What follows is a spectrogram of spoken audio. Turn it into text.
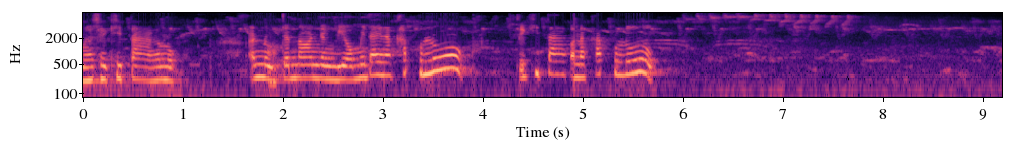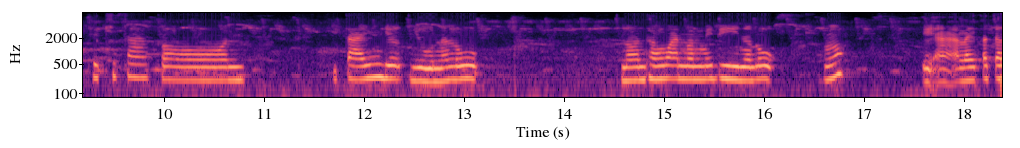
มาเช็คขี้ตากันลูกอันหนูจะนอนอย่างเดียวไม่ได้นะครับ คุณลูกเช็คขี้ตาก่อนนะครับ คุณลูกเช็คขี้ตาก่อนขี้ตายังเยอะอยู่นะลูก นอนทั้งวันมันไม่ดีนะลูกหือเอะอะอะไรก็จะ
